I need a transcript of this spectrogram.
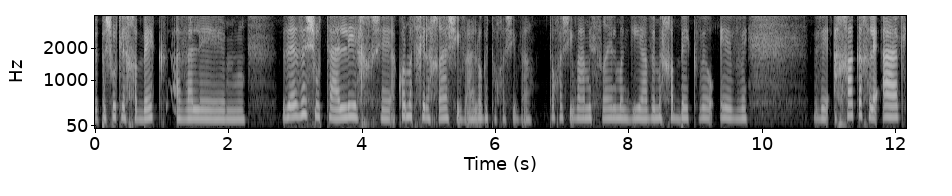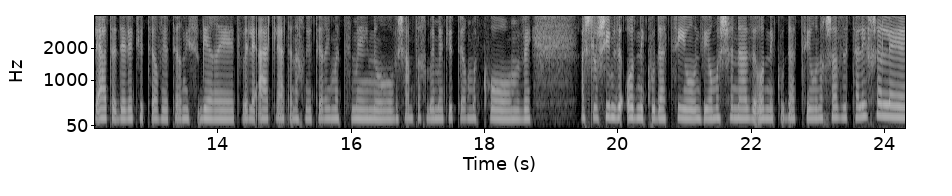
ופשוט לחבק, אבל אמ, זה איזשהו תהליך שהכל מתחיל אחרי השבעה, לא בתוך השבעה. בתוך השבעה עם ישראל מגיע ומחבק ואוהב, ו... ואחר כך לאט לאט הדלת יותר ויותר נסגרת, ולאט לאט אנחנו יותר עם עצמנו, ושם צריך באמת יותר מקום, והשלושים זה עוד נקודת ציון, ויום השנה זה עוד נקודת ציון. עכשיו זה תהליך של אה,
